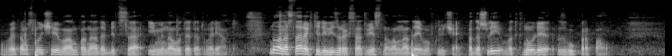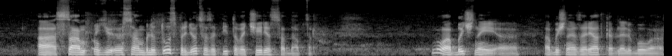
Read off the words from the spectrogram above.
В этом случае вам понадобится именно вот этот вариант. Ну а на старых телевизорах, соответственно, вам надо его включать. Подошли, воткнули, звук пропал. А сам, сам Bluetooth придется запитывать через адаптер. Ну, обычный, э, обычная зарядка для любого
